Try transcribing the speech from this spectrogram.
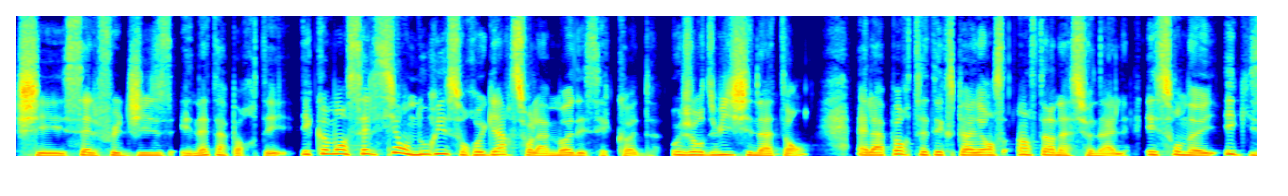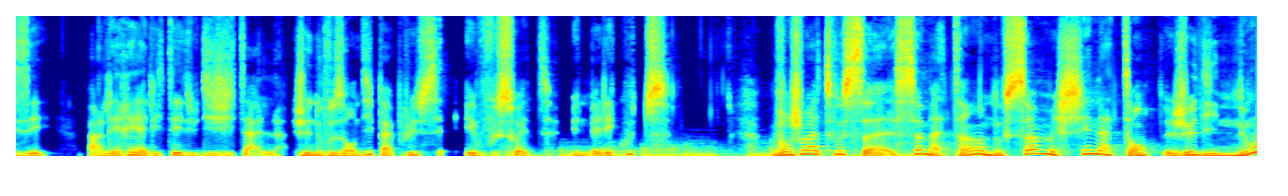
chez Selfridges et Net-à-Porter, et comment celle-ci ont nourri son regard sur la mode et ses codes. Aujourd'hui, chez Nathan, elle apporte cette expérience internationale et son œil aiguisé par les réalités du digital. Je ne vous en dis pas plus et vous souhaite une belle écoute. Bonjour à tous. Ce matin, nous sommes chez Nathan. Je dis nous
